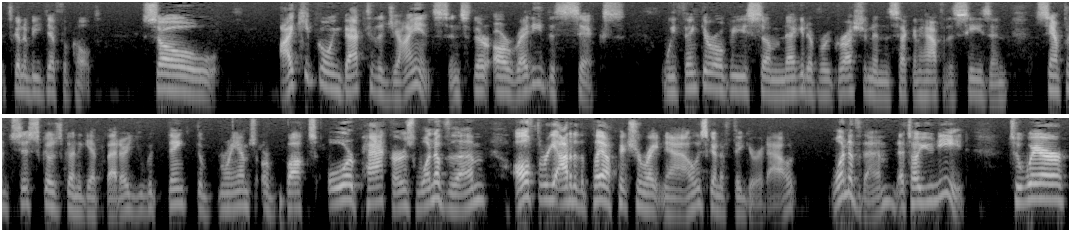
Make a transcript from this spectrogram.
it's going to be difficult. So I keep going back to the Giants since they're already the six. We think there will be some negative regression in the second half of the season. San Francisco's going to get better. You would think the Rams or Bucks or Packers, one of them, all three out of the playoff picture right now, is going to figure it out. One of them, that's all you need. To where,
